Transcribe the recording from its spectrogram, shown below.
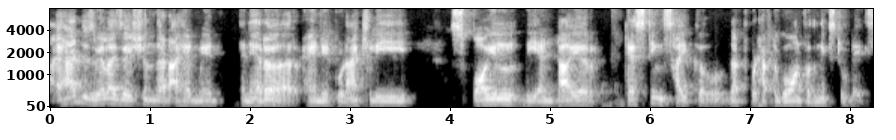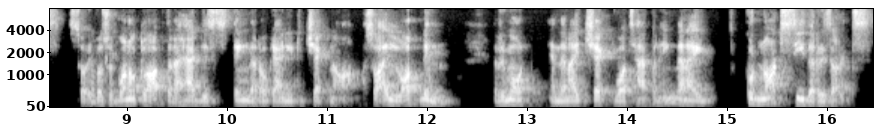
I had this realization that I had made an error, and it would actually spoil the entire testing cycle that would have to go on for the next two days. So it was at one o'clock that I had this thing that okay, I need to check now. So I logged in remote and then I checked what's happening. Then I could not see the results,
